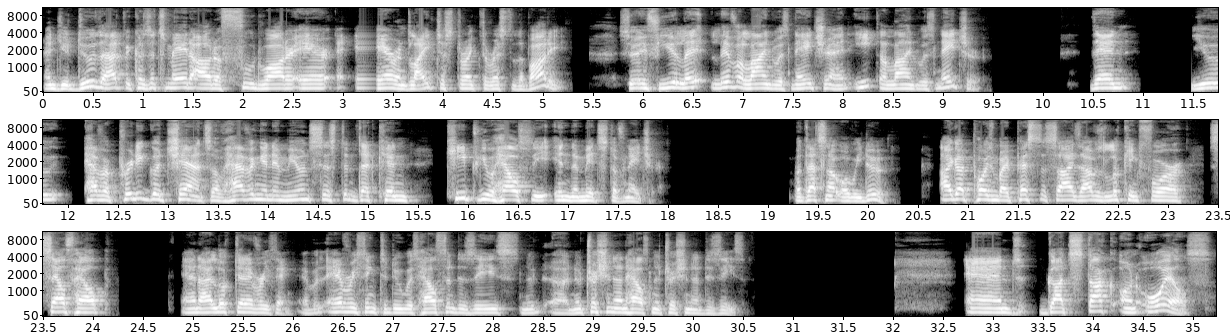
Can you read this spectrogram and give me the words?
And you do that because it's made out of food, water, air, air, and light, just like the rest of the body. So if you li- live aligned with nature and eat aligned with nature, then you have a pretty good chance of having an immune system that can keep you healthy in the midst of nature. But that's not what we do. I got poisoned by pesticides. I was looking for self help and I looked at everything. It was everything to do with health and disease, uh, nutrition and health, nutrition and disease. And got stuck on oils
